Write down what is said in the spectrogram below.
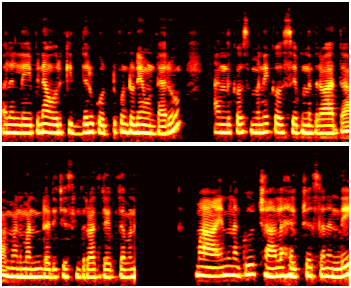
వాళ్ళని లేపిన ఊరికి ఇద్దరు కొట్టుకుంటూనే ఉంటారు. అందుకోసమని కొద్దిసేపు ఉన్న తర్వాత మనం అన్ని రెడీ చేసిన తర్వాత లేపుదామని మా ఆయన నాకు చాలా హెల్ప్ చేస్తారండి.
